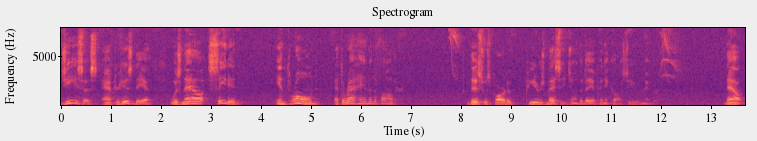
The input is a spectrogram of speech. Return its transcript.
Jesus, after his death, was now seated, enthroned at the right hand of the Father. This was part of Peter's message on the day of Pentecost, you remember? Now,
